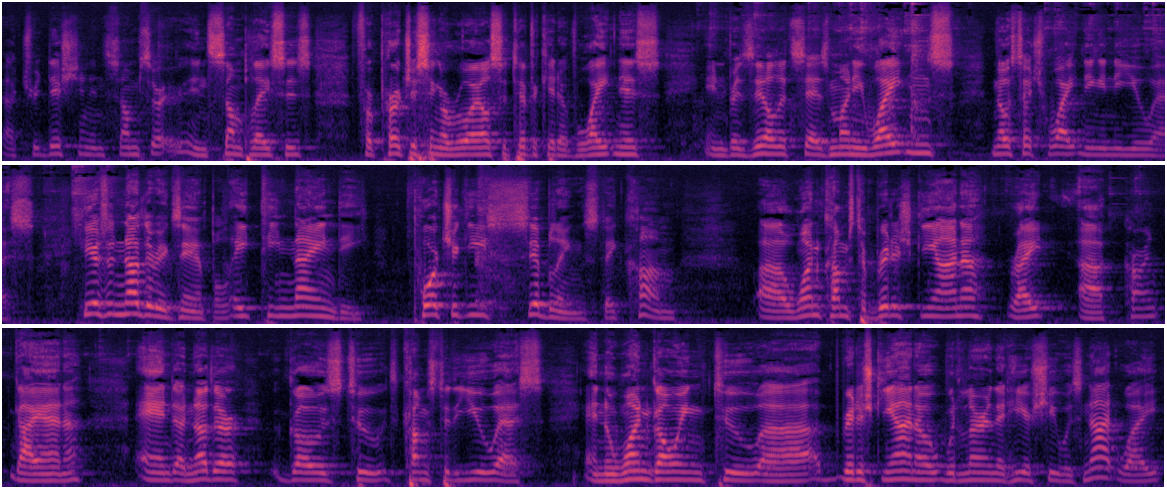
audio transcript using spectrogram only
a, tradition in some, in some places for purchasing a royal certificate of whiteness. In Brazil, it says money whitens, no such whitening in the U.S. Here's another example 1890. Portuguese siblings, they come. Uh, one comes to British Guiana, right? Uh, current Guyana, and another goes to, comes to the U.S. And the one going to uh, British Guiana would learn that he or she was not white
